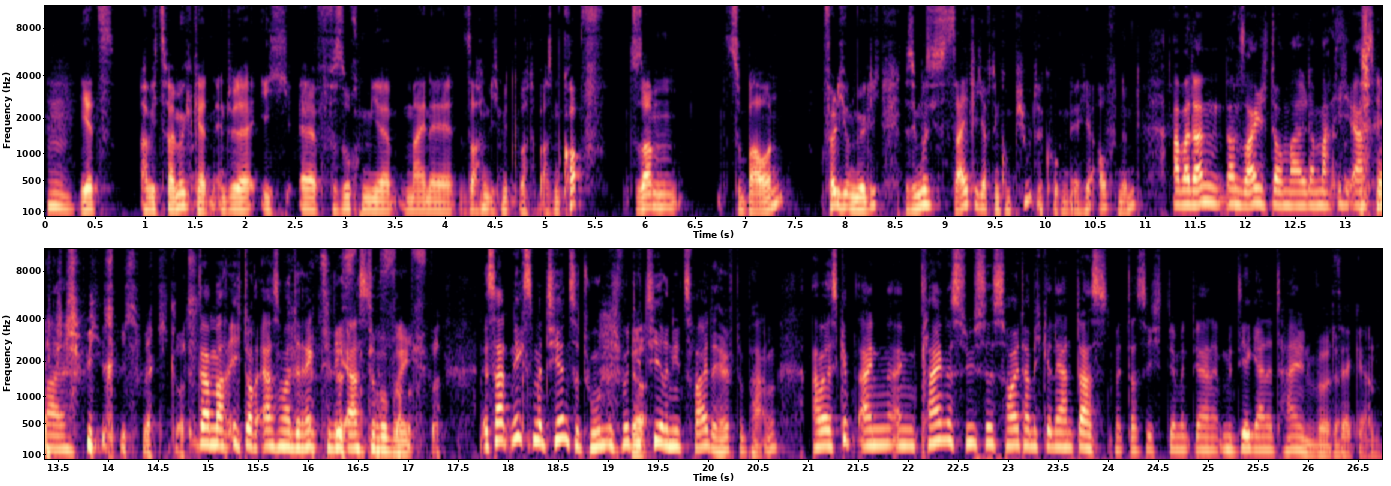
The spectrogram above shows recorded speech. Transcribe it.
Hm. Jetzt habe ich zwei Möglichkeiten. Entweder ich äh, versuche mir meine Sachen, die ich mitgebracht habe, aus dem Kopf zusammenzubauen. Völlig unmöglich. Deswegen muss ich seitlich auf den Computer gucken, der hier aufnimmt. Aber dann, dann sage ich doch mal, dann mache ich erstmal. Schwierig, merke ich gerade. Dann mache ich doch erstmal direkt hier die erste Rubrik. Es hat nichts mit Tieren zu tun. Ich würde Ja. die Tiere in die zweite Hälfte packen. Aber es gibt ein, ein kleines, süßes, heute habe ich gelernt, das, mit das ich dir mit, mit dir gerne teilen würde. Sehr gern.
